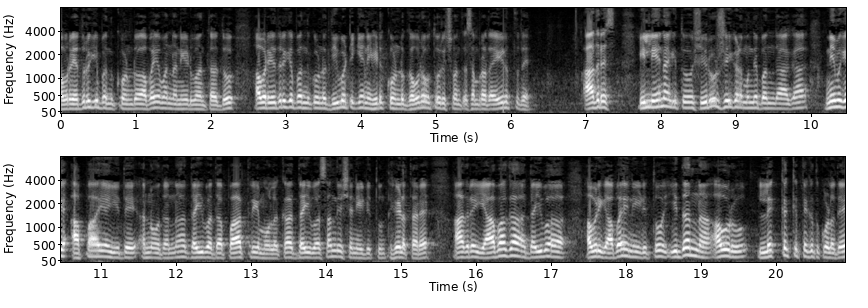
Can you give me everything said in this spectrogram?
ಅವರ ಎದುರಿಗೆ ಬಂದುಕೊಂಡು ಅಭಯವನ್ನ ನೀಡುವಂಥದ್ದು ಅವರ ಎದುರಿಗೆ ಬಂದುಕೊಂಡು ದೀವಟಿಗೆಯನ್ನು ಹಿಡ್ಕೊಂಡು ಗೌರವ ತೋರಿಸುವಂಥ ಸಂಪ್ರದಾಯ ಇರ್ತದೆ. ಆದರೆ ಇಲ್ಲಿ ಏನಾಗಿತ್ತು? ಶಿರೂರು ಶ್ರೀಗಳ ಮುಂದೆ ಬಂದಾಗ ನಿಮಗೆ ಅಪಾಯ ಇದೆ ಅನ್ನೋದನ್ನ ದೈವದ ಪಾತ್ರೆಯ ಮೂಲಕ ದೈವ ಸಂದೇಶ ನೀಡಿತ್ತು ಅಂತ ಹೇಳ್ತಾರೆ. ಆದರೆ ಯಾವಾಗ ದೈವ ಅವರಿಗೆ ಅಭಯ ನೀಡಿತ್ತು, ಇದನ್ನ ಅವರು ಲೆಕ್ಕಕ್ಕೆ ತೆಗೆದುಕೊಳ್ಳದೆ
